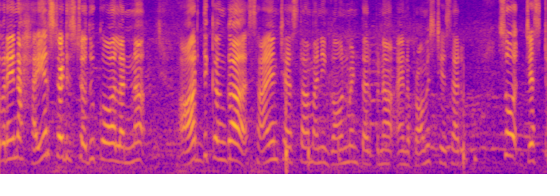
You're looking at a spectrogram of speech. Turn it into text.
ఎవరైనా హైయర్ స్టడీస్ చదువుకోవాలన్నా ఆర్థికంగా సాయం చేస్తామని గవర్నమెంట్ తరఫున ఆయన ప్రామిస్ చేశారు. సో జస్ట్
